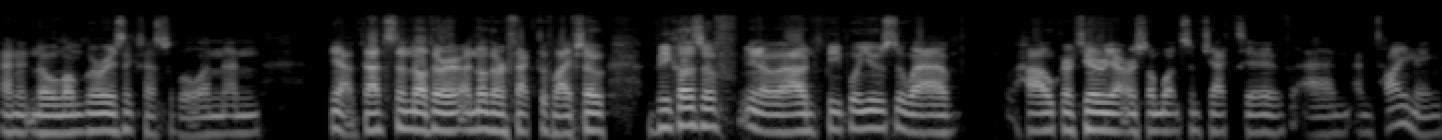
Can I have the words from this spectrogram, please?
and it no longer is accessible. And and yeah, that's another another fact of life. So because of you know how people use the web, how criteria are somewhat subjective and and timing,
